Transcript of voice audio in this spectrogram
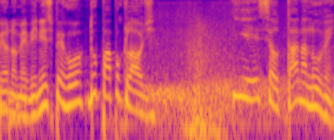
Meu nome é Vinícius Perro do Papo Cloud. E esse é o Tá na Nuvem.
